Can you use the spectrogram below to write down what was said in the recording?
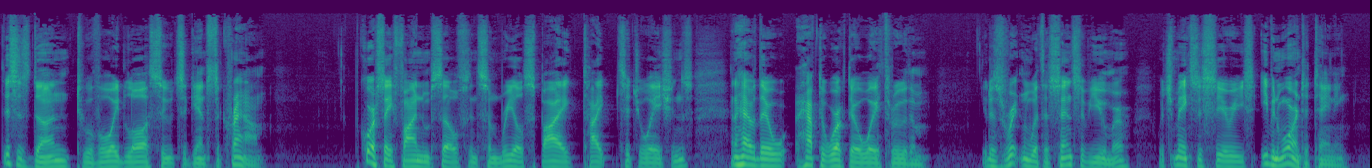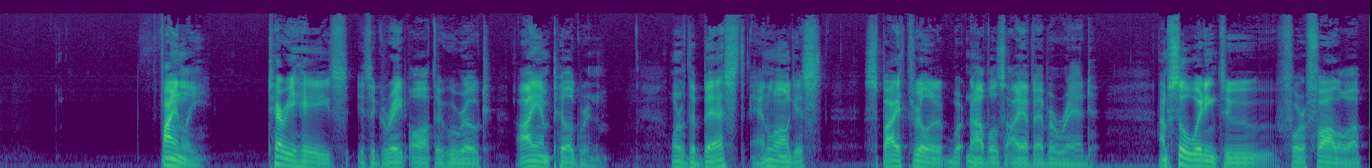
This is done to avoid lawsuits against the Crown. Of course, they find themselves in some real spy type situations and have, their, have to work their way through them. It is written with a sense of humor, which makes the series even more entertaining. Finally, Terry Hayes is a great author who wrote I Am Pilgrim, one of the best and longest spy thriller novels I have ever read. I'm still waiting to for a follow up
